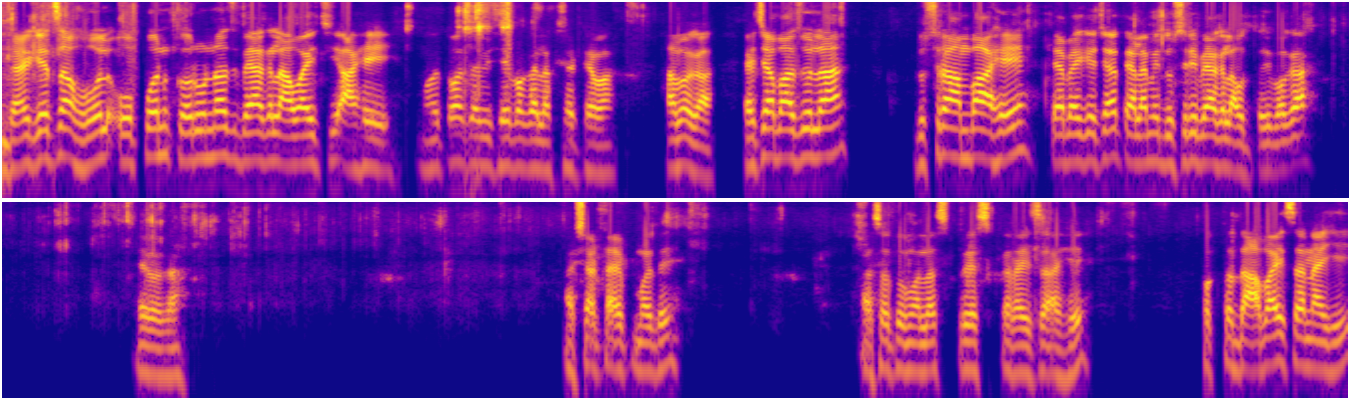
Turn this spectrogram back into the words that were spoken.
बॅगेचा होल ओपन करूनच बॅग लावायची आहे. महत्त्वाचा विषय बघा लक्षात ठेवा. हा बघा याच्या बाजूला दुसरा आंबा आहे त्या बॅगेच्या त्याला मी दुसरी बॅग लावतोय बघा. हे बघा. अशा टाईपमध्ये असं तुम्हाला स्प्रेस करायचं आहे. फक्त दाबायचा नाही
